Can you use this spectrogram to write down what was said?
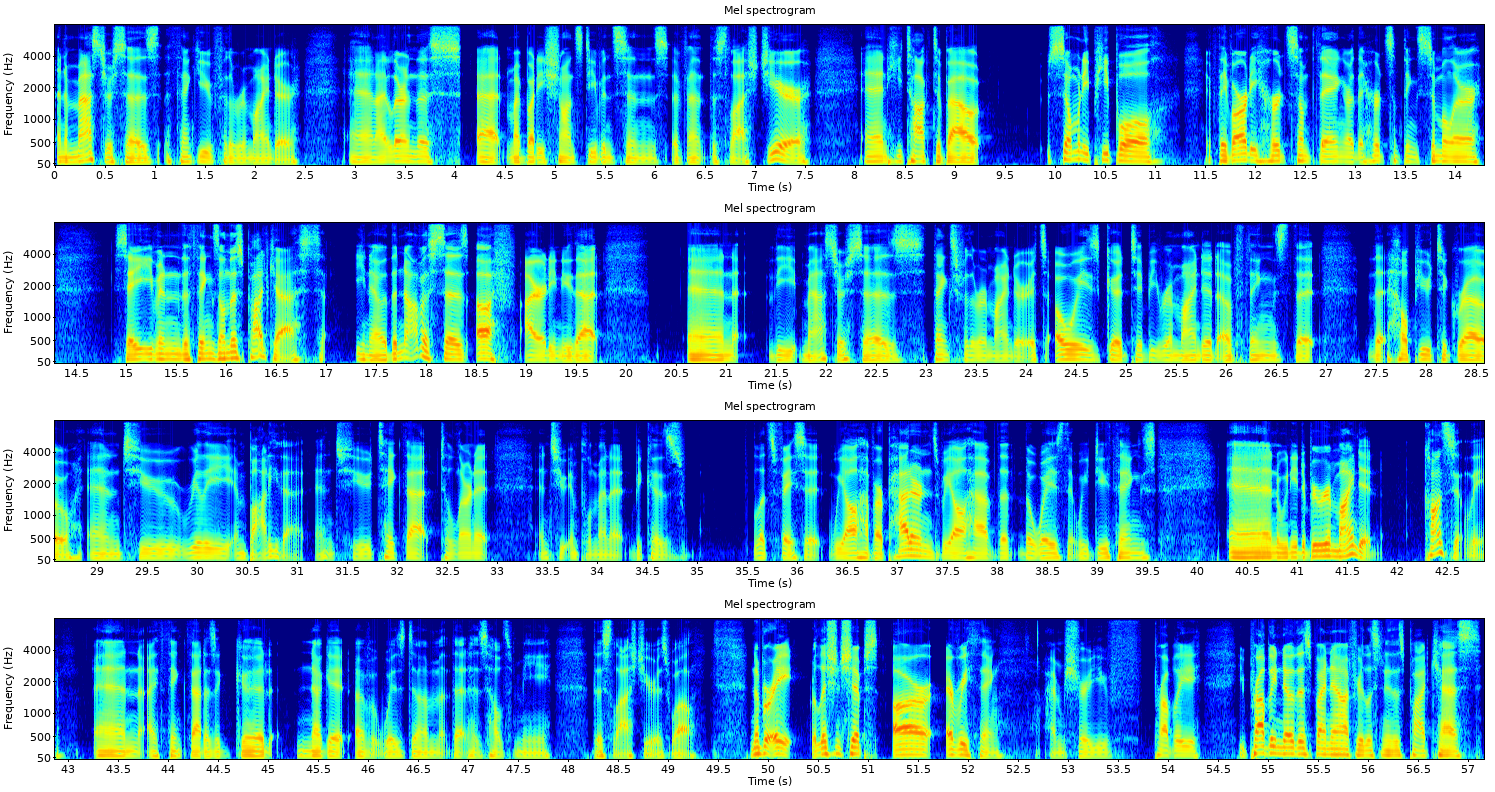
And a master says, Thank you for the reminder. And I learned this at my buddy Shawn Stevenson's event this last year. And he talked about so many people, if they've already heard something or they heard something similar, say even the things on this podcast, you know, the novice says, Oh, I already knew that. And the master says, Thanks for the reminder. It's always good to be reminded of things that that help you to grow and to really embody that and to take that to learn it and to implement it because let's face it we all have our patterns we all have the the ways that we do things and we need to be reminded constantly and i think that is a good nugget of wisdom that has helped me this last year as well. Number eight, relationships are everything. I'm sure you've probably you probably know this by now if you're listening to this podcast.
